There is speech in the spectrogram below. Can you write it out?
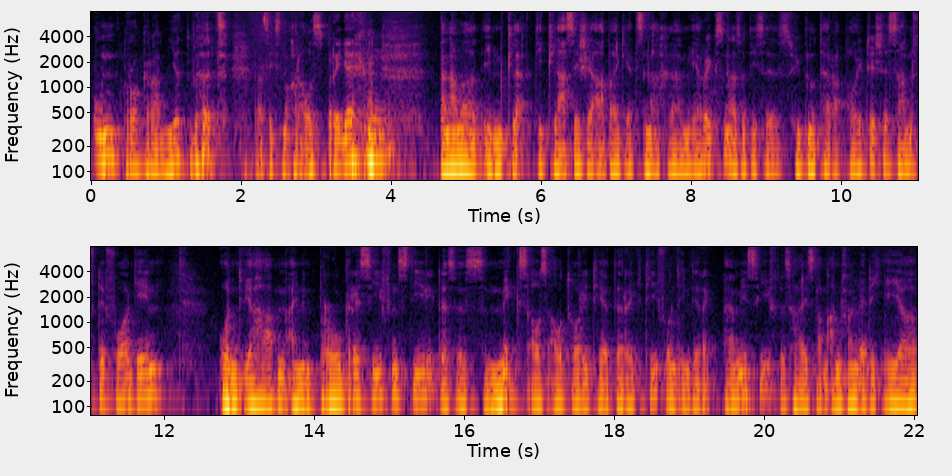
umprogrammiert wird, dass ich es noch rausbringe. Mhm. Dann haben wir eben die klassische Arbeit jetzt nach ähm, Ericsson, also dieses hypnotherapeutische, sanfte Vorgehen. Und wir haben einen progressiven Stil, das ist ein Mix aus autoritär direktiv und indirekt permissiv. Das heißt, am Anfang werde ich eher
